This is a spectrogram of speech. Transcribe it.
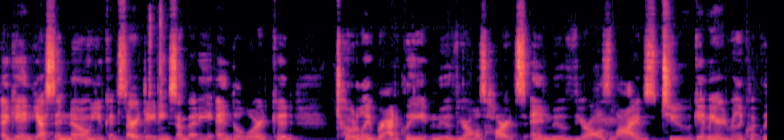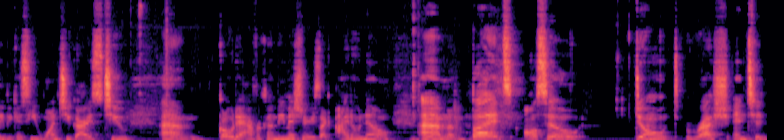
again, yes and no. You can start dating somebody, and the Lord could totally radically move your all's hearts and move your all's lives to get married really quickly because He wants you guys to um, go to Africa and be missionaries. Like, I don't know. Um, but also, don't rush into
